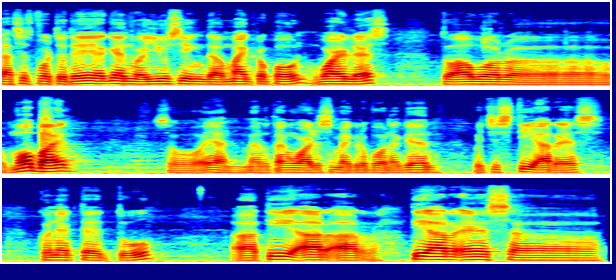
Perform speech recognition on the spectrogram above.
that's it for today. Again, we're using the microphone wireless to our uh, mobile. So ayan, meron tayong wireless microphone again, which is TRS connected to uh, TRR, TRS uh,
